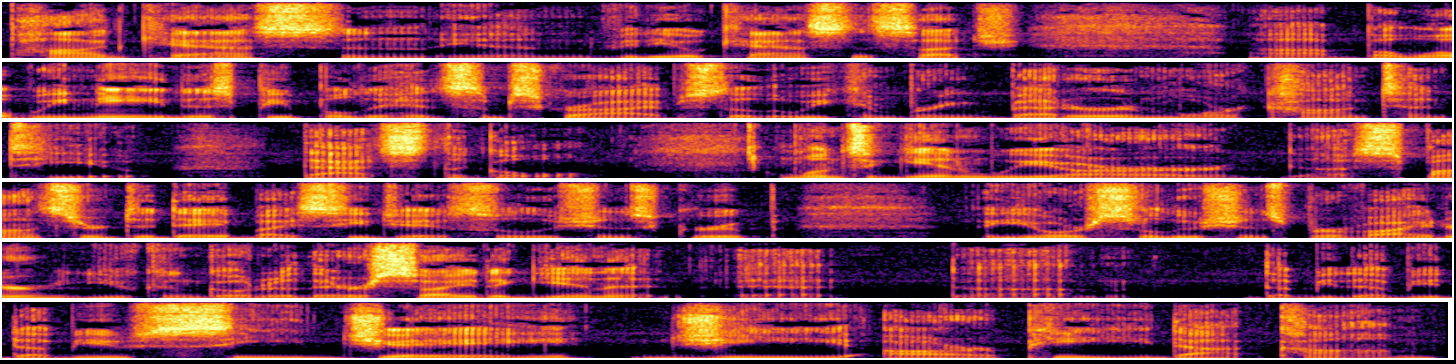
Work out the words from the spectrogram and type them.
podcasts and, and video casts and such uh, but what we need is people to hit subscribe so that we can bring better and more content to you. That's the goal. Once again, we are uh, sponsored today by CJ Solutions Group, your solutions provider. You can go to their site again at, at um, www.cjgrp.com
